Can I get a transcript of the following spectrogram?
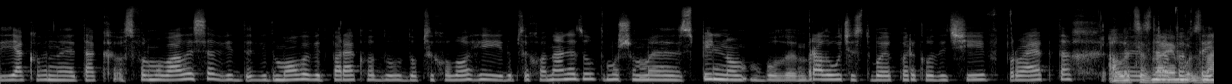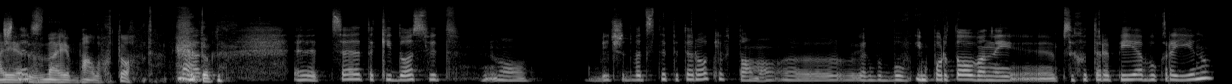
як вони так сформувалися від відмови від перекладу до психології і до психоаналізу, тому що ми спільно були брали участь з тобою як перекладачі в проектах. Але е, це знаємо, знає, знає мало хто. Так. Тобто, Е, Це такий досвід, ну. Більше 25 років тому якби був імпортований психотерапія в Україну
